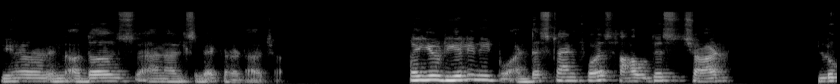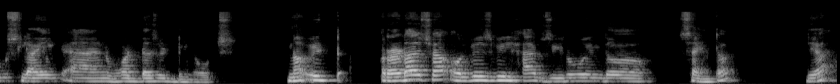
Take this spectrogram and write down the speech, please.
here in others and I'll select radar chart. Now you really need to understand first how this chart looks like and what does it denotes. Now it radar chart always will have zero in the center yeah.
